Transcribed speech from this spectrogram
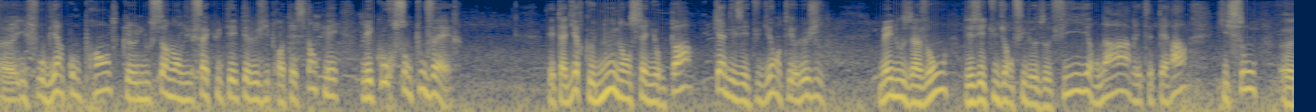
euh, il faut bien comprendre que nous sommes dans une faculté de théologie protestante, mais les cours sont ouverts. C'est-à-dire que nous n'enseignons pas qu'à des étudiants en théologie. Mais nous avons des étudiants en philosophie, en art, etc., qui sont euh,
